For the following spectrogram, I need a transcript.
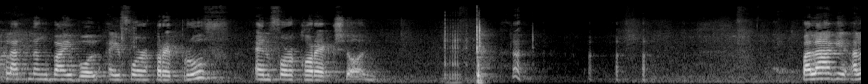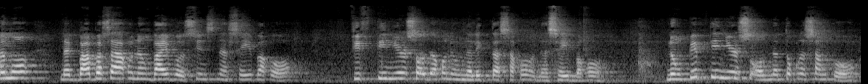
aklat ng Bible ay for reproof, and for correction. Palagi, alam mo, nagbabasa ako ng Bible since na-save ako. 15 years old ako nung naligtas ako, na-save ako. Nung 15 years old, natuklasan ko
